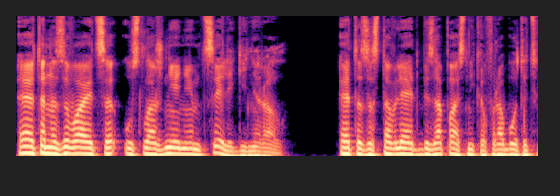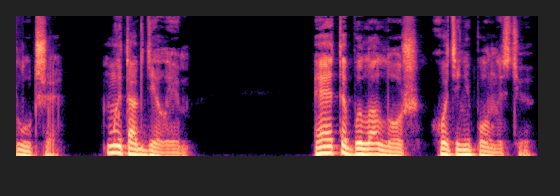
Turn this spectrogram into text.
Это называется усложнением цели, генерал. Это заставляет безопасников работать лучше. Мы так делаем. Это была ложь, хоть и не полностью.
